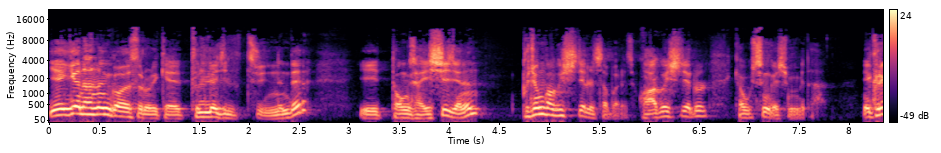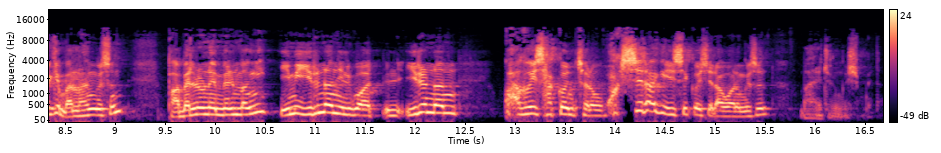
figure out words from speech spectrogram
예견하는 것으로 이렇게 들려질 수 있는데 이 동사의 시제는 부정과거 시제를 써버려서 과거 시제를 결국 쓴 것입니다. 예, 그렇게 말을 한 것은 바벨론의 멸망이 이미 일어난 일과 일어난 과거의 사건처럼 확실하게 있을 것이라고 하는 것을 말해주는 것입니다.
